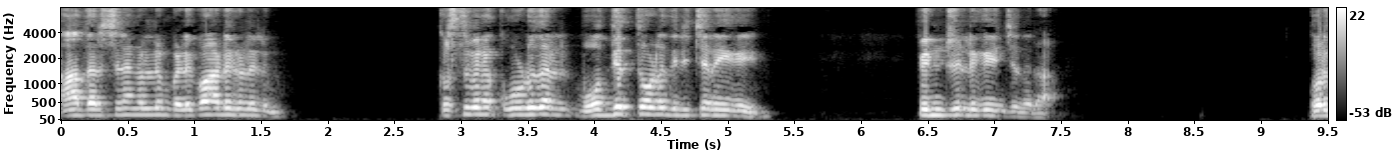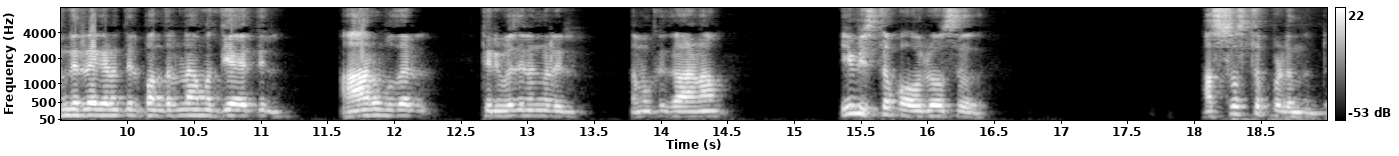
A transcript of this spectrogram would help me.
ആ ദർശനങ്ങളിലും വെളിപാടുകളിലും ക്രിസ്തുവിനെ കൂടുതൽ ബോധ്യത്തോടെ തിരിച്ചറിയുകയും പിൻചൊല്ലുകയും ചെയ്തതാണ്. കുറിന്തിര ലേഖനത്തിൽ പന്ത്രണ്ടാം അധ്യായത്തിൽ ആറ് മുതൽ തിരുവചനങ്ങളിൽ നമുക്ക് കാണാം. ഈ വിശുദ്ധ പൗലോസ് അസ്വസ്ഥപ്പെടുന്നുണ്ട്.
